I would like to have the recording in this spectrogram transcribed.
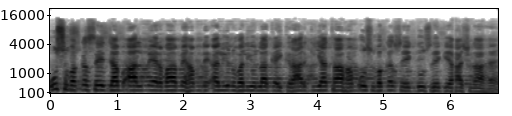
اس وقت سے جب عالم اربا میں ہم نے علی ولی اللہ کا اقرار کیا تھا، ہم اس وقت سے ایک دوسرے کے آشنا ہے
